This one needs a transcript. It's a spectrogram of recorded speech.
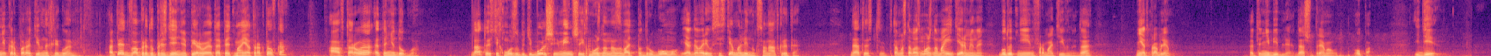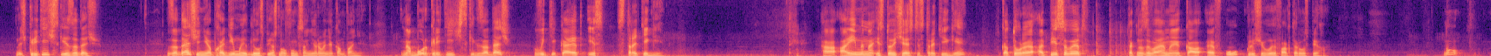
уровне корпоративных регламентов. Опять два предупреждения. Первое – это опять моя трактовка, а второе – это не догма. Да, то есть их может быть и больше, и меньше, их можно назвать по-другому. Я говорил, система Linux, она открытая. Да, то есть, потому что, возможно, мои термины будут неинформативны. Да? Нет проблем. Это не Библия, да, что прямо вот, опа, идея. Значит, критические задачи. Задачи, необходимые для успешного функционирования компании. Набор критических задач вытекает из стратегии. А, а именно из той части стратегии, которая описывает так называемые КФУ, ключевые факторы успеха. Ну,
